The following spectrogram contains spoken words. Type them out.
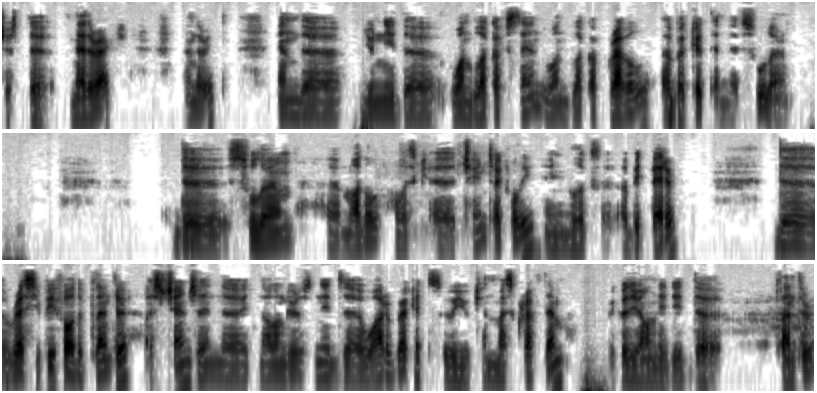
just the netherrack under it. And uh, you need uh, one block of sand, one block of gravel, a bucket, and a soul urn. The soul urn uh, model was uh, changed actually, and it looks a bit better the recipe for the planter has changed and uh, it no longer needs a water bucket so you can mass craft them because you only need the planter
